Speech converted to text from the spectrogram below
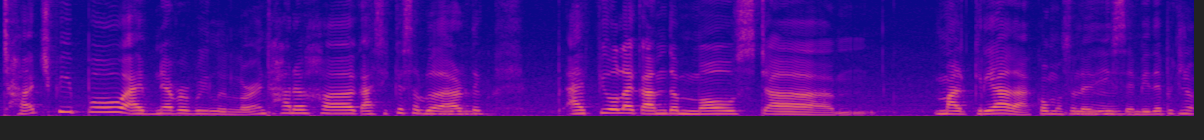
touch people. I've never really learned how to hug. Así que saludar de- i feel like i'm the most um malcriada, como se le dice. En vez de, you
